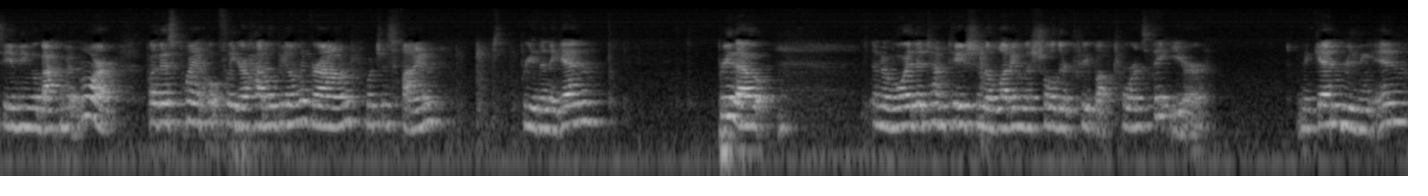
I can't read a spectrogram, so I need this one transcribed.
see if you can go back a bit more. By this point, hopefully your head will be on the ground, which is fine. Breathe in again, breathe out, and avoid the temptation of letting the shoulder creep up towards the ear. And again, breathing in,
